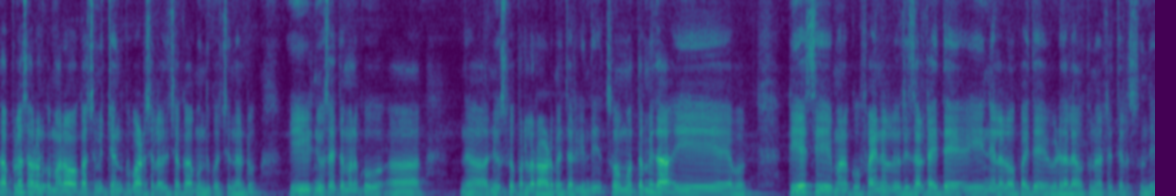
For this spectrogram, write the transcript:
తప్పుల సవరణకు మరో అవకాశం ఇచ్చేందుకు పాఠశాల విశాఖ ముందుకు వచ్చిందంటూ ఈ న్యూస్ అయితే మనకు న్యూస్ పేపర్లో రావడమే జరిగింది. సో మొత్తం మీద ఈ టిఎస్సి మనకు ఫైనల్ రిజల్ట్ అయితే ఈ నెలలోపు అయితే విడుదల అవుతున్నట్లు తెలుస్తుంది.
